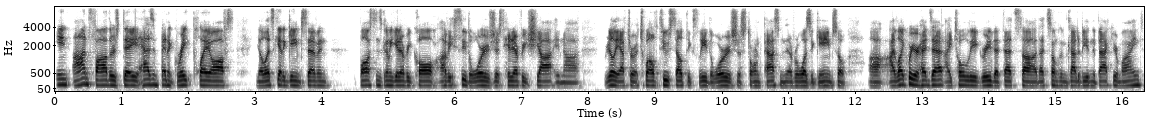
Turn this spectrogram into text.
in on Father's Day. It hasn't been a great playoffs. You know, let's get a Game Seven. Boston's going to get every call. Obviously, the Warriors just hit every shot, and uh, really after a 12-2 Celtics lead, the Warriors just stormed past them. It never was a game. So uh, I like where your head's at. I totally agree that that's uh, that's something got to be in the back of your mind.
